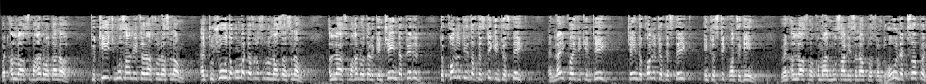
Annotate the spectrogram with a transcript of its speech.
But Allah subhanahu wa ta'ala, to teach Musa alayhi and to show the ummah of Rasulullah Allah subhanahu wa ta'ala can change the appearance, the qualities of the stick into a snake. And likewise, He can take, change the quality of the snake into a stick once again. When Allah subhanahu command Musa wasalam to hold that serpent,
